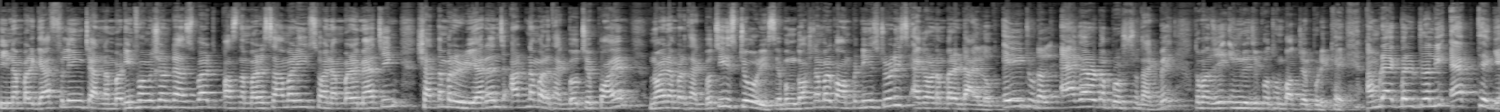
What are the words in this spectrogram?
তিন নম্বরে গ্যাপ ফিলিং চার নম্বর ইনফরমেশন ট্রান্সফার পাঁচ নম্বরে সামারি ছয় নম্বরে ম্যাচিং সাত নম্বরে রিয়ারেঞ্জ আট নম্বরে থাকবে হচ্ছে পয়েম নয় নম্বরে থাকবে হচ্ছে স্টোরিজ এবং দশ নম্বর কম্পিটিং স্টোরিজ এগারো নম্বরে ডায়লগ এই টোটাল এগারোটা প্রশ্ন থাকবে তোমাদের ইংরেজি প্রথম পত্রের পরীক্ষায়। আমরা একবার টোটালি এক থেকে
